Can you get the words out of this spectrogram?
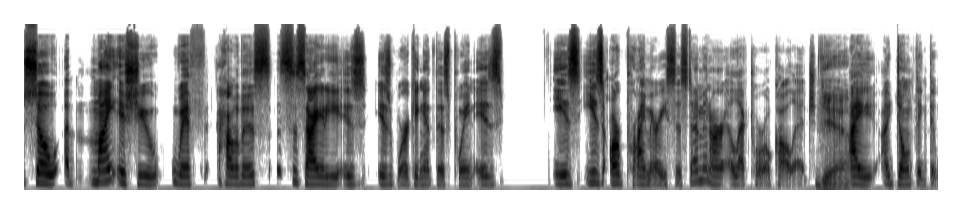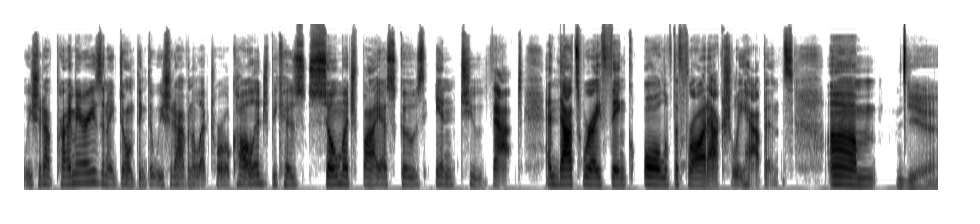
so uh, my issue with how this society is is working at this point is is is our primary system and our electoral college. Yeah. I I don't think that we should have primaries and I don't think that we should have an electoral college because so much bias goes into that. And that's where I think all of the fraud actually happens. Um yeah.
